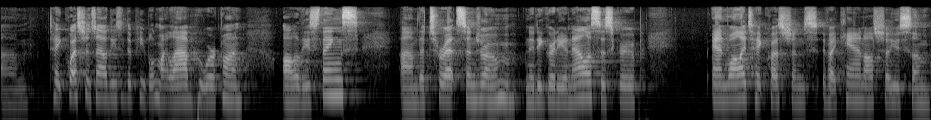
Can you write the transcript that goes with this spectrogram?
um, take questions now. These are the people in my lab who work on all of these things. Um, the Tourette syndrome nitty-gritty analysis group. And while I take questions, if I can, I'll show you some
